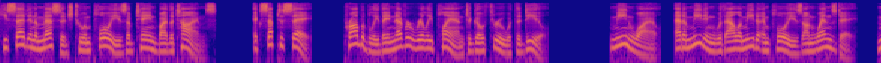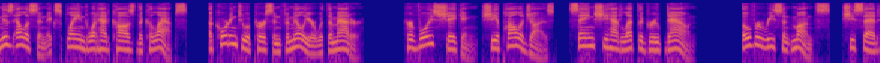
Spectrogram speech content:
he said in a message to employees obtained by the Times. Except to say, probably they never really planned to go through with the deal. Meanwhile, at a meeting with Alameda employees on Wednesday, Ms. Ellison explained what had caused the collapse, according to a person familiar with the matter. Her voice shaking, she apologized, saying she had let the group down. Over recent months, she said,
